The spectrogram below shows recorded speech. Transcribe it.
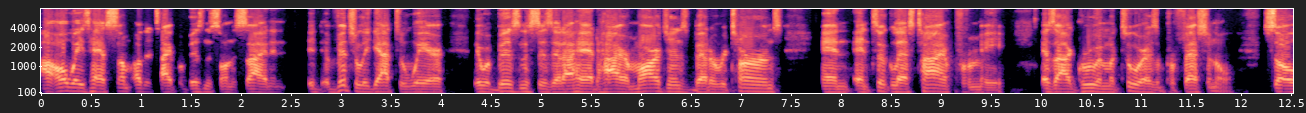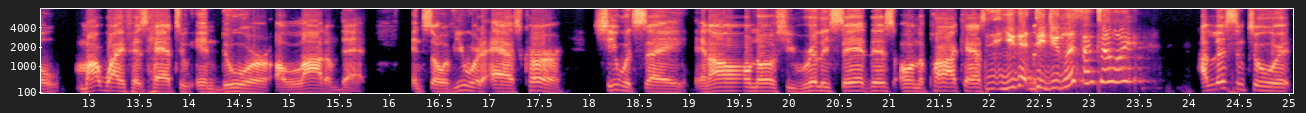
I always had some other type of business on the side. And it eventually got to where there were businesses that I had higher margins, better returns, and and took less time for me as I grew and mature as a professional. So my wife has had to endure a lot of that. And so if you were to ask her, she would say, and I don't know if she really said this on the podcast. You get, did you listen to it? I listened to it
